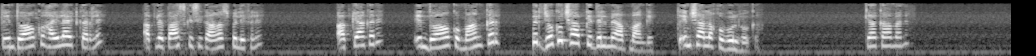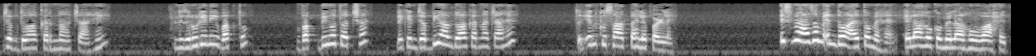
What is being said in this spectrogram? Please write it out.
تو ان دعاؤں کو ہائی لائٹ کر لیں، اپنے پاس کسی کاغذ پہ لکھ لیں۔ آپ کیا کریں؟ ان دعاؤں کو مانگ کر، پھر جو کچھ آپ کے دل میں آپ مانگے تو انشاءاللہ قبول ہوگا۔ کیا کہا میں نے؟ جب دعا کرنا چاہیں یعنی ضروری نہیں وقت ہو، وقت بھی ہو تو اچھا لیکن جب بھی آپ دعا کرنا چاہیں تو ان کو ساتھ پہلے پڑھ لیں۔ اس میں آزم ان دو آیتوں میں ہے الہ کو ملا ہوں واحد۔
